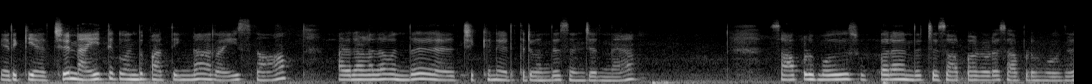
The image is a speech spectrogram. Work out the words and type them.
இறக்கியாச்சு. நைட்டுக்கு வந்து பார்த்திங்கன்னா ரைஸ் தான். அதனால தான் வந்து சிக்கன் எடுத்துகிட்டு வந்து செஞ்சுருந்தேன். சாப்பிடும்போது சூப்பராக இருந்துச்சு சாப்பாடோடு சாப்பிடும்போது.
